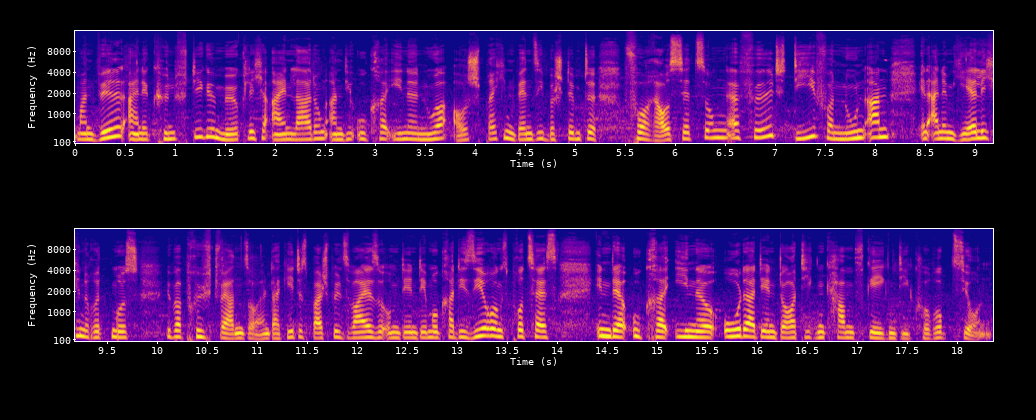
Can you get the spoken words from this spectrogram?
Man will eine künftige mögliche Einladung an die Ukraine nur aussprechen, wenn sie bestimmte Voraussetzungen erfüllt, die von nun an in einem jährlichen Rhythmus überprüft werden sollen. Da geht es beispielsweise um den Demokratisierungsprozess in der Ukraine oder den dortigen Kampf gegen die Korruption.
